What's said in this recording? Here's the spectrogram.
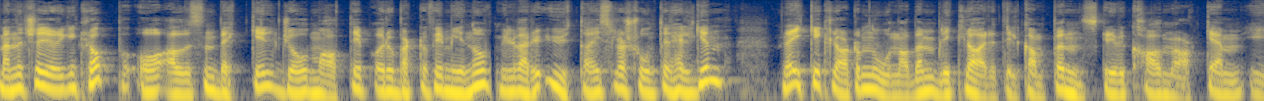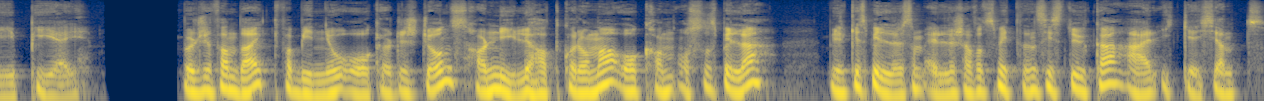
Manager Jørgen Klopp og Alison Becker, Joel Matip og Roberto Firmino vil være ute av isolasjon til helgen, men det er ikke klart om noen av dem blir klare til kampen, skriver Carl Markham i PA. Virgil van Dijk, Fabinho og Curtis Jones har nylig hatt korona og kan også spille. Hvilke spillere som ellers har fått smitte den siste uka, er ikke kjent.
